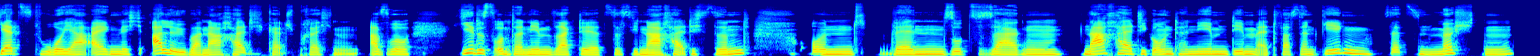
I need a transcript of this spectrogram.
jetzt, wo ja eigentlich alle über Nachhaltigkeit sprechen. Also jedes Unternehmen sagt ja jetzt, dass sie nachhaltig sind. Und wenn sozusagen nachhaltige Unternehmen dem etwas entgegensetzen möchten,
